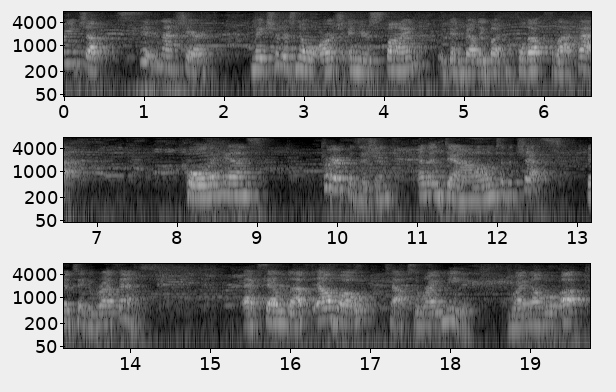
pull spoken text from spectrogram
Reach up, sit in that chair. Make sure there's no arch in your spine. Again, belly button pulled up, flat back. Pull the hands prayer position, and then down to the chest. Good, take a breath in. Exhale, left elbow taps the right knee. Right elbow up.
